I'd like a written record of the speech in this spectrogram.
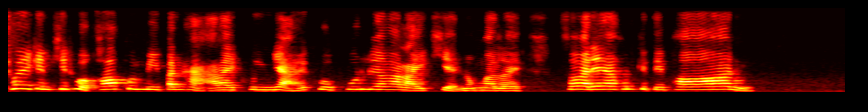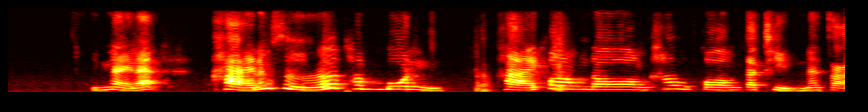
ช่วยกันคิดหัวข้อคุณมีปัญหาอะไรคุณอยากให้ครูพูดเรื่องอะไรเขียนลงมาเลย สวัสดีค่ะคุณกิติพรถึงไหนแล้วขายหนังสือทำบุญ ขายกองดองเข้ากองกระถินนะจ๊ะ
